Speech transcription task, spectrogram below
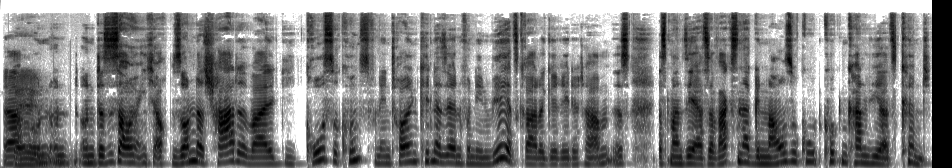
Ja, Weil- und, und, und das ist auch eigentlich auch besonders schade, weil die große Kunst von den tollen Kinderserien, von denen wir jetzt gerade geredet haben, ist, dass man sie als Erwachsener genauso gut gucken kann wie als Kind.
